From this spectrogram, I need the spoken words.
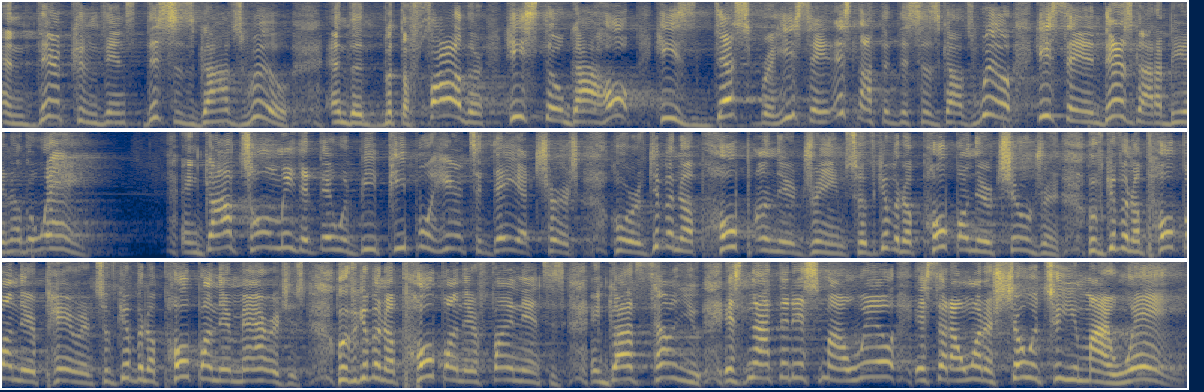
and they're convinced this is God's will. And the, but the Father, he's still got hope. He's desperate. He's saying it's not that this is God's will. He's saying there's got to be another way. And God told me that there would be people here today at church who have given up hope on their dreams, who have given up hope on their children, who've given up hope on their parents, who've given up hope on their marriages, who've given up hope on their finances. And God's telling you, it's not that it's my will, it's that I want to show it to you my way.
